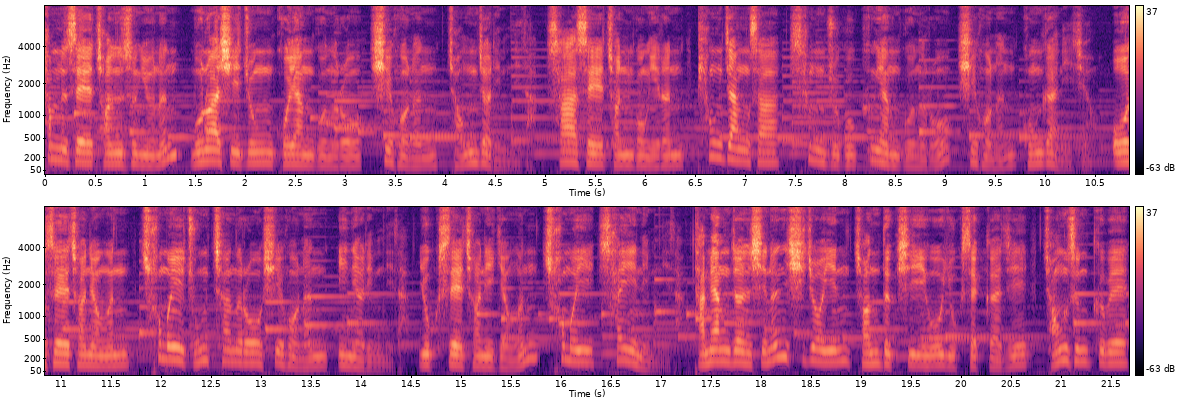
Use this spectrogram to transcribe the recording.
3세 전승유는 문화시중 고양군으로 시호는 정절입니다. 4세 전공일은 평장사 상주국 흥양군으로 시호는 공간이죠. 5세 전영은 첨의 중찬으로 시호는 인열입니다. 6세 전이경은 첨의 사인입니다. 담양전 씨는 시조인 전득시 이후 6세까지 정승급의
